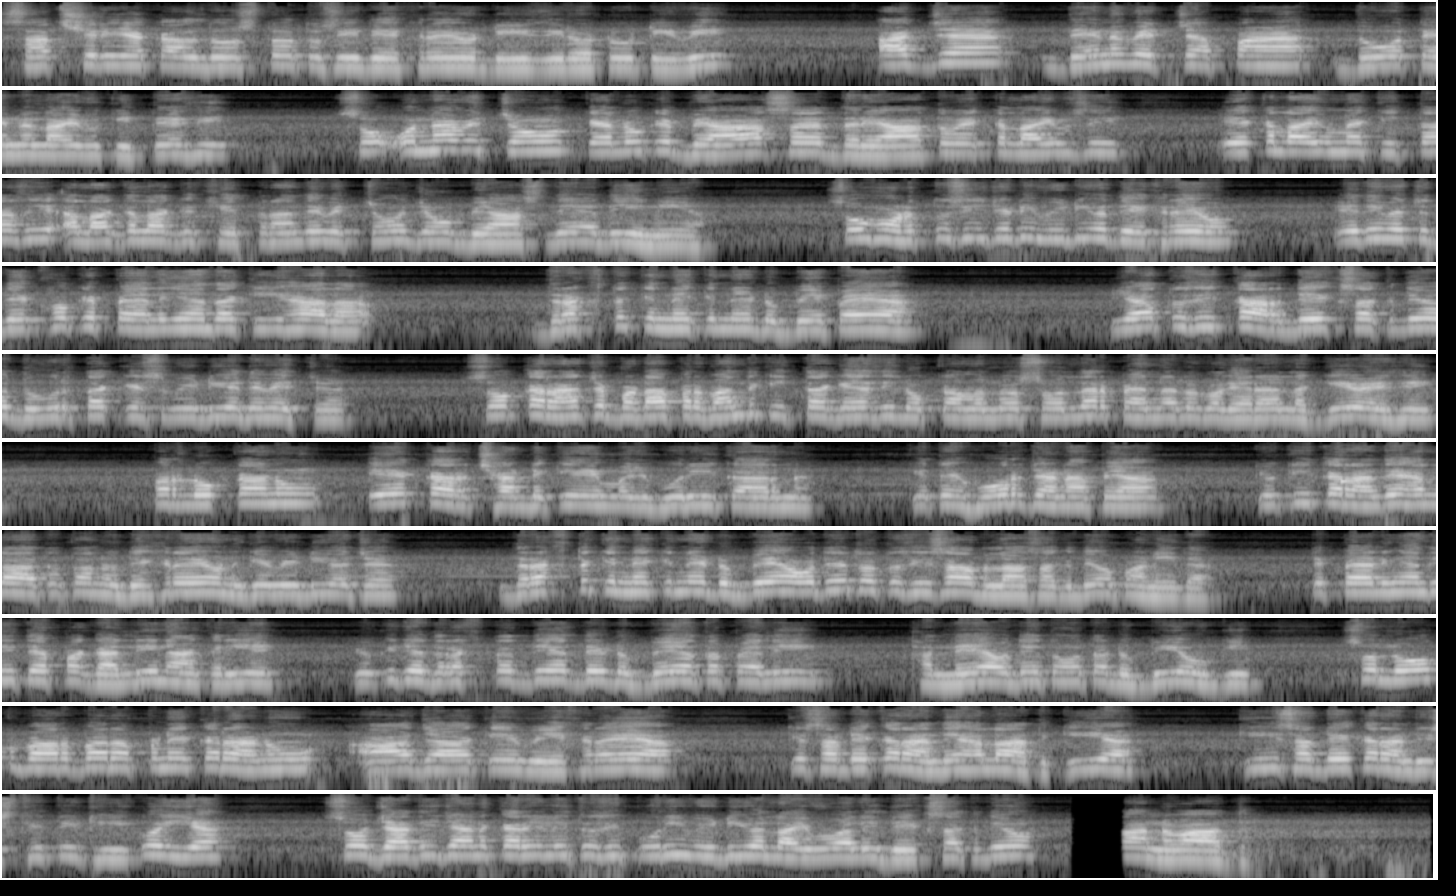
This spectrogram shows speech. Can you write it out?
ਸਤਿ ਸ਼੍ਰੀ ਅਕਾਲ ਦੋਸਤੋ, ਤੁਸੀਂ ਦੇਖ ਰਹੇ ਹੋ D02 TV ਅੱਜ ਦਿਨ ਵਿੱਚ ਆਪਾਂ 2-3 ਲਾਈਵ ਕੀਤੇ ਸੀ। ਸੋ ਉਹਨਾਂ ਵਿੱਚੋਂ ਕਹਿ ਲਓ ਕਿ ਬਿਆਸ ਦਰਿਆ ਤੋਂ ਇੱਕ ਲਾਈਵ ਸੀ। ਇੱਕ ਲਾਈਵ ਮੈਂ ਕੀਤਾ ਸੀ ਅਲੱਗ-ਅਲੱਗ ਖੇਤਰਾਂ ਦੇ ਵਿੱਚੋਂ ਜੋ ਬਿਆਸ ਦੇ ਅਧੀਨ ਹੀ ਆ। ਸੋ ਹੁਣ ਤੁਸੀਂ ਜਿਹੜੀ ਵੀਡੀਓ ਦੇਖ ਰਹੇ ਹੋ, ਇਹਦੇ ਵਿੱਚ ਦੇਖੋ ਕਿ ਪੈਲੀਆਂ ਦਾ ਕੀ ਹਾਲ ਆ। ਦਰਖਤ ਕਿੰਨੇ ਕਿੰਨੇ ਡੁੱਬੇ ਪਏ ਆ। ਜਾਂ ਤੁਸੀਂ ਘਰ ਦੇਖ ਸਕਦੇ ਹੋ ਦੂਰ ਤੱਕ ਇਸ ਵੀਡੀਓ ਦੇ ਵਿੱਚ। ਸੋ ਘਰਾਂ 'ਚ ਬੜਾ ਪ੍ਰਬੰਧ ਕੀਤਾ ਗਿਆ ਸੀ ਲੋਕਾਂ ਵੱਲੋਂ। ਸੋਲਰ ਪੈਨਲ ਵਗੈਰਾ ਲੱਗੇ ਹੋਏ ਸੀ। ਪਰ ਲੋਕਾਂ ਨੂੰ ਇਹ ਘਰ ਛੱਡ ਕੇ ਮਜਬੂਰੀ ਕਾਰਨ ਕਿਤੇ ਹੋਰ ਜਾਣਾ ਪਿਆ। ਕਿਉਂਕਿ ਘਰਾਂ ਦੇ ਹਾਲਾਤ ਤੁਹਾਨੂੰ ਦਿਖ ਰਹੇ ਹੋਣਗੇ ਵੀਡੀਓ 'ਚ। ਦਰਖਤ ਕਿੰਨੇ ਕਿੰਨੇ ਡੁੱਬੇ ਆ, ਉਹਦੇ ਤੋਂ ਤੁਸੀਂ ਹਿਸਾਬ ਲਾ ਸਕਦੇ ਹੋ ਪਾਣੀ ਦਾ। ਤੇ ਪੈਲੀਆਂ ਦੀ ਤੇ ਆਪਾਂ ਗੱਲ ਹੀ ਨਾ ਕਰੀਏ, ਕਿਉਂਕਿ ਜੇ ਦਰਖਤ ਅੱਧੇ ਅੱਧੇ ਡੁੱਬੇ ਆ ਤਾਂ ਪੈਲੀ ਥੱਲੇ ਆ, ਉਹਦੇ ਤੋਂ ਤਾਂ ਡੁੱਬੀ ਹੋਊਗੀ। ਸੋ ਲੋਕ ਬਾਰ-ਬਾਰ ਆਪਣੇ ਘਰਾਂ ਨੂੰ ਆ ਜਾ ਕੇ ਵੇਖ ਰਹੇ ਆ ਕਿ ਸਾਡੇ ਘਰਾਂ ਦੇ ਹਾਲਾਤ ਕੀ ਆ, ਕੀ ਸਾਡੇ ਘਰਾਂ ਦੀ ਸਥਿਤੀ ਠੀਕ ਹੋਈ ਆ। ਸੋ ਜ਼ਿਆਦਾ ਜਾਣਕਾਰੀ ਲਈ ਤੁਸੀਂ ਪੂਰੀ ਵੀਡੀਓ ਲਾਈਵ ਵਾਲੀ ਦੇਖ ਸਕਦੇ ਹੋ। ਧੰਨਵਾਦ।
